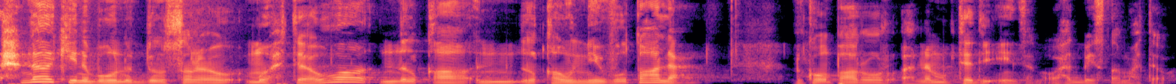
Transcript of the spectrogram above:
حنا كي نبغوا نبدو نصنعوا محتوى نلقى نلقاو ال niveau طالع. نكومبارو إحنا مبتدئين زعما واحد بيصنع محتوى.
